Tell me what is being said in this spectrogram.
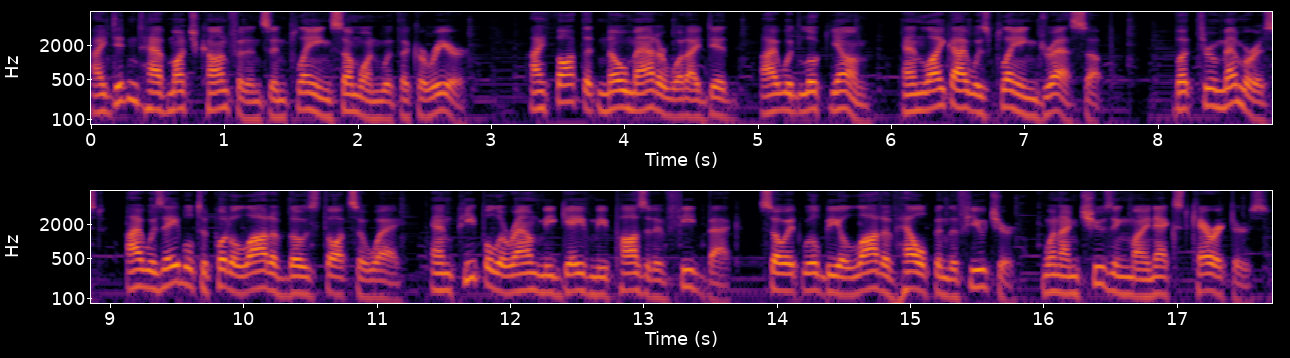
I didn't have much confidence in playing someone with a career. I thought that no matter what I did, I would look young and like I was playing dress up. But through Memorist, I was able to put a lot of those thoughts away, and people around me gave me positive feedback, so it will be a lot of help in the future when I'm choosing my next characters.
